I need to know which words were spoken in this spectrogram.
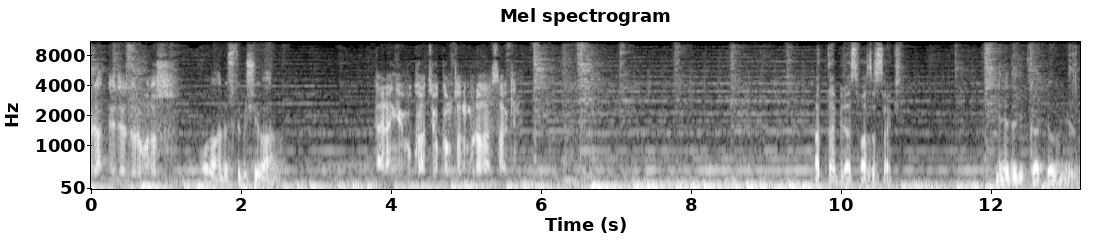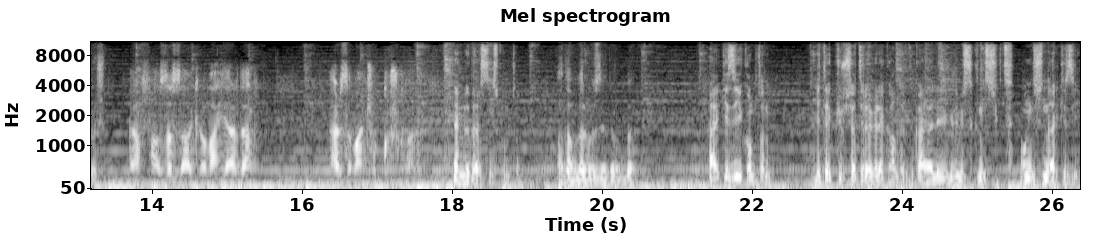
Evlat nedir durumunuz? Olağanüstü bir şey var mı? Herhangi bir vukuat yok komutanım. Buralar sakin. Hatta biraz fazla sakin. Yine de dikkatli olun yüzbaşım. Ben fazla sakin olan yerden her zaman çok kuşkularım. Emredersiniz komutanım. Adamlarımız ne durumda? Herkes iyi komutanım. Bir tek Kürşat'ı revire kaldırdık. Ayağıyla ilgili bir sıkıntı çıktı. Onun dışında herkes iyi.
